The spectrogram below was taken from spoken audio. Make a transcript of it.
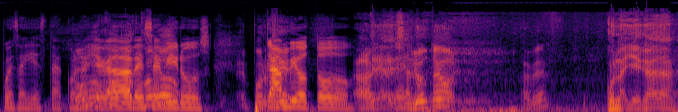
pues ahí está, con la llegada de ese virus. cambió todo. A, a ver. Con la llegada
